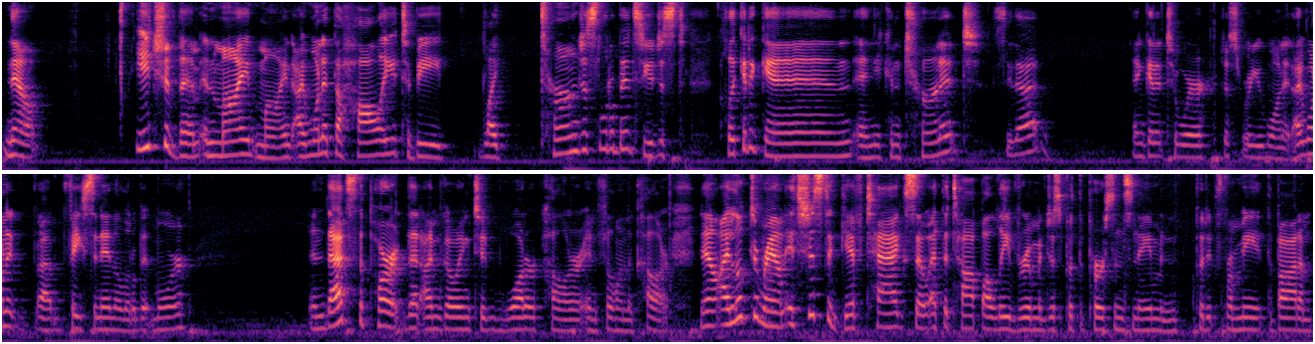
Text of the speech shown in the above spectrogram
Now each of them in my mind I wanted the holly to be like turned just a little bit so you just click it again and you can turn it See that? And get it to where, just where you want it. I want it um, facing in a little bit more. And that's the part that I'm going to watercolor and fill in the color. Now I looked around, it's just a gift tag. So at the top, I'll leave room and just put the person's name and put it from me at the bottom.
